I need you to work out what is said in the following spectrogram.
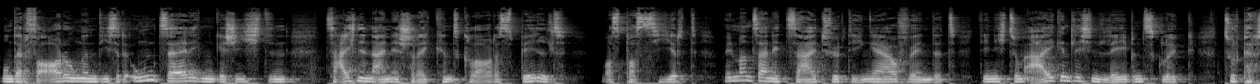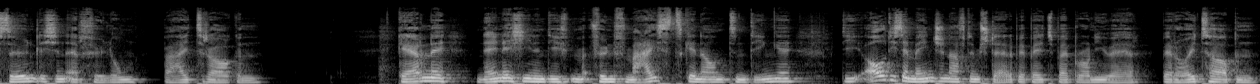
und Erfahrungen dieser unzähligen Geschichten zeichnen ein erschreckend klares Bild, was passiert, wenn man seine Zeit für Dinge aufwendet, die nicht zum eigentlichen Lebensglück, zur persönlichen Erfüllung beitragen. Gerne nenne ich Ihnen die fünf meistgenannten Dinge, die all diese Menschen auf dem Sterbebett bei Bronnie Ware bereut haben.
